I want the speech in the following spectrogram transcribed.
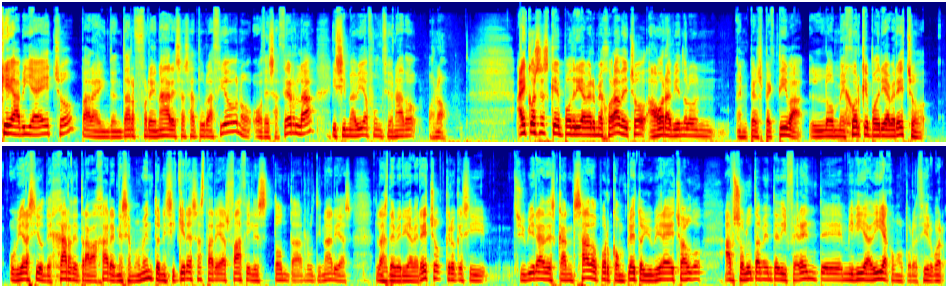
qué había hecho para intentar frenar esa saturación o, deshacerla y si me había funcionado o no. Hay cosas que podría haber mejorado, de hecho, ahora viéndolo en, perspectiva, lo mejor que podría haber hecho hubiera sido dejar de trabajar en ese momento, ni siquiera esas tareas fáciles, tontas, rutinarias, las debería haber hecho. Creo que si, si hubiera descansado por completo y hubiera hecho algo absolutamente diferente en mi día a día, como por decir, bueno,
